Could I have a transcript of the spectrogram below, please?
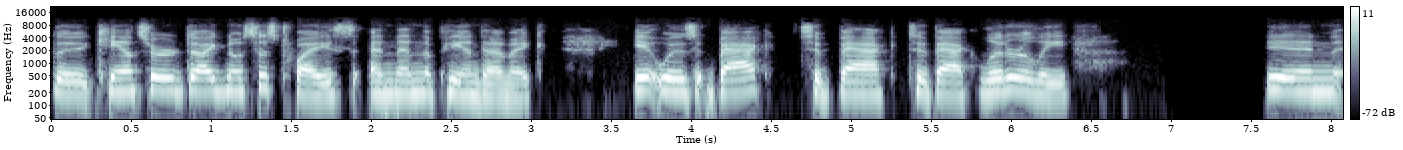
the cancer diagnosis twice and then the pandemic, it was back to back to back, literally in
